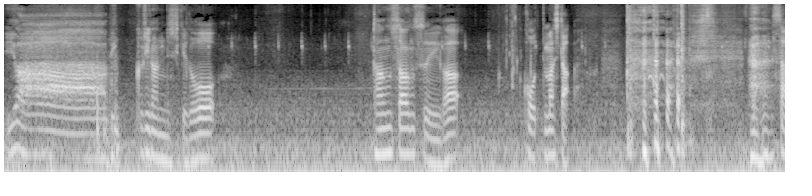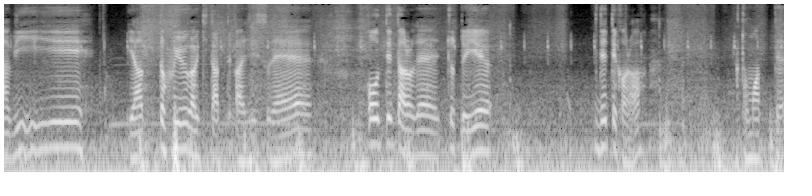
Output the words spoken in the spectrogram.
いやー、びっくりなんですけど、炭酸水が凍ってました。サビ。やっと冬が来たって感じですね。凍ってたので、ちょっと家出てから止まって、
